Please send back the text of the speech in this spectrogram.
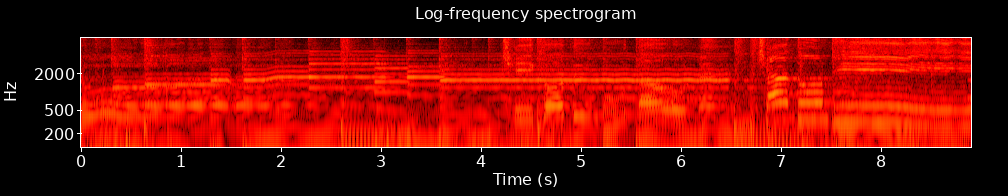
luôn chỉ có từ mù tàu nâng chan đun thi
